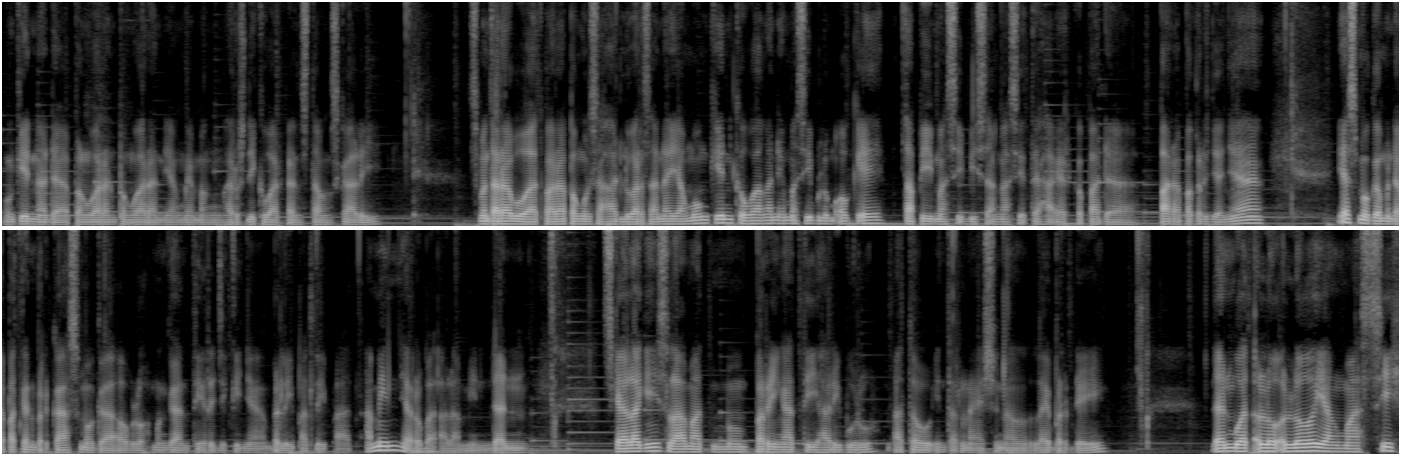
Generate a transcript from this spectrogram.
mungkin ada pengeluaran-pengeluaran yang memang harus dikeluarkan setahun sekali Sementara buat para pengusaha di luar sana yang mungkin keuangannya masih belum oke, okay, tapi masih bisa ngasih THR kepada para pekerjanya, ya semoga mendapatkan berkah, semoga Allah mengganti rezekinya berlipat-lipat. Amin ya robbal alamin. Dan sekali lagi selamat memperingati Hari Buruh atau International Labor Day. Dan buat elo-elo yang masih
